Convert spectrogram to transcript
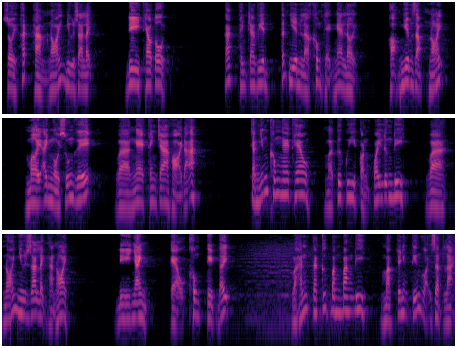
rồi hất hàm nói như ra lệnh. Đi theo tôi. Các thanh tra viên tất nhiên là không thể nghe lời. Họ nghiêm giọng nói, mời anh ngồi xuống ghế và nghe thanh tra hỏi đã. Chẳng những không nghe theo mà Tư Quy còn quay lưng đi và nói như ra lệnh hẳn hoi. Đi nhanh, kẻo không kịp đấy. Và hắn ta cứ băng băng đi mặc cho những tiếng gọi giật lại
